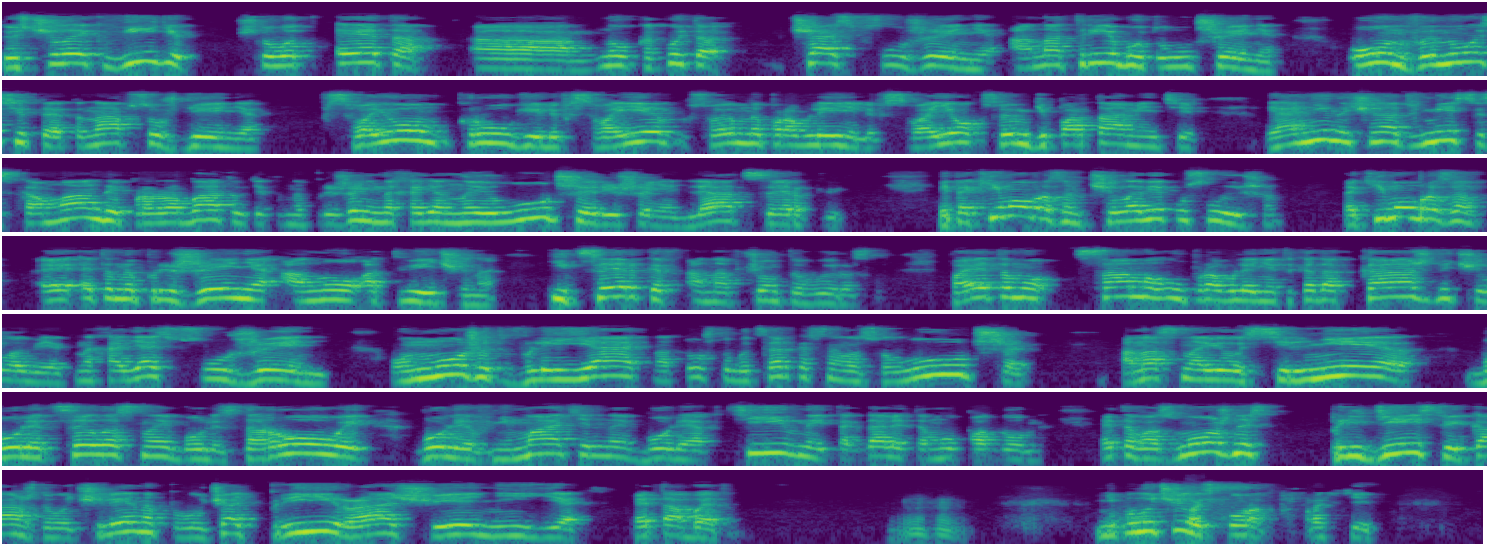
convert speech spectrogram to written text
то есть человек видит, что вот эта, ну, какой-то часть в служении, она требует улучшения. Он выносит это на обсуждение, в своем круге или в, своем, в своем направлении, или в своем, в своем департаменте. И они начинают вместе с командой прорабатывать это напряжение, находя наилучшее решение для церкви. И таким образом человек услышан. Таким образом, э, это напряжение, оно отвечено. И церковь, она в чем-то выросла. Поэтому самоуправление – это когда каждый человек, находясь в служении, он может влиять на то, чтобы церковь становилась лучше, она становилась сильнее, более целостной, более здоровой, более внимательной, более активной и так далее и тому подобное. Это возможность при действии каждого члена получать приращение. Это об этом. Угу. Не получилось Спасибо. коротко, прости.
